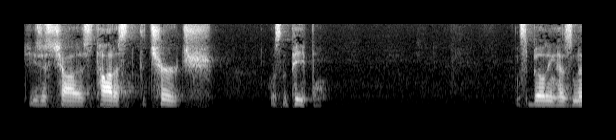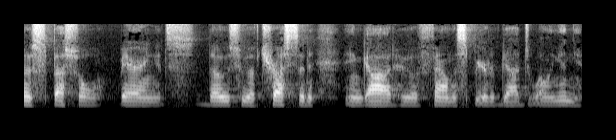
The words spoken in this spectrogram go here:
Jesus taught us, taught us the church was the people. This building has no special bearing. It's those who have trusted in God who have found the Spirit of God dwelling in you.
